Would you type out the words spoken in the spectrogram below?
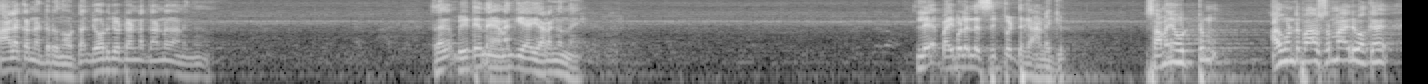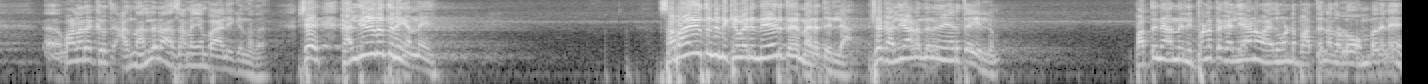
മാലക്കണ്ണിട്ടൊരു നോട്ടം ജോർജ് കുട്ടിയുടെ കണ്ണ് കാണിഞ്ഞു വീട്ടിൽ നിന്ന് ഇണക്കിയായി ഇറങ്ങുന്നേ. ഇല്ലേ ബൈബിളിന്റെ സിപ്പിട്ട് കാണിക്കും. സമയം ഒട്ടും അതുകൊണ്ട് പാസ്റ്റർമാരും ഒക്കെ വളരെ കൃത്യ അത് നല്ലതാണ് സമയം പാലിക്കുന്നത്. പക്ഷേ കല്യാണത്തിന് എന്നേ സഭായത്തിന് മിക്കവരും നേരത്തെ മരത്തില്ല പക്ഷെ കല്യാണത്തിന് നേരത്തെ ഇല്ലും പത്തിനാന്നിൽ ഇപ്പോഴത്തെ കല്യാണം ആയതുകൊണ്ട് പത്തിനെന്നുള്ള ഒമ്പതിന്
